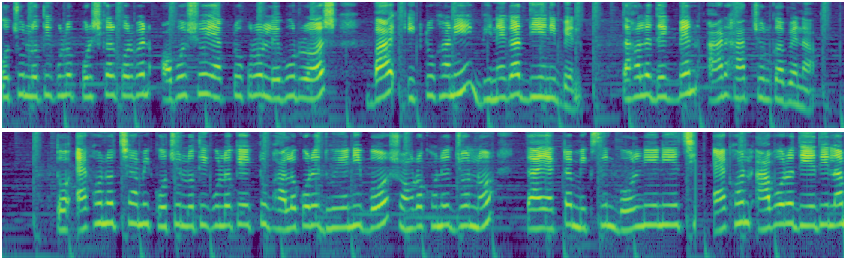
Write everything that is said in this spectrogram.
কচুর লতিগুলো পরিষ্কার করবেন, অবশ্যই এক টুকরো লেবুর রস বা একটুখানি ভিনেগার দিয়ে নেবেন। তাহলে দেখবেন আর হাত চুলকাবে না। তো এখন হচ্ছে আমি কচুর লতিগুলোকে একটু ভালো করে ধুয়ে নিব সংরক্ষণের জন্য। তাই একটা মিক্সিং বোল নিয়ে নিয়েছি। এখন আবারও দিয়ে দিলাম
